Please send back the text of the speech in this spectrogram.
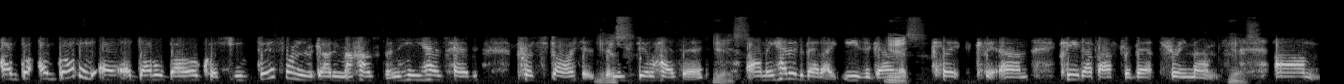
I've got I've got a, a double barrel question. First one regarding my husband. He has had prostatitis, and he still has it. Yes. Um, he had it about eight years ago. and Yes. it cle- cle- um, cleared up after about three months. Yes. Um,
